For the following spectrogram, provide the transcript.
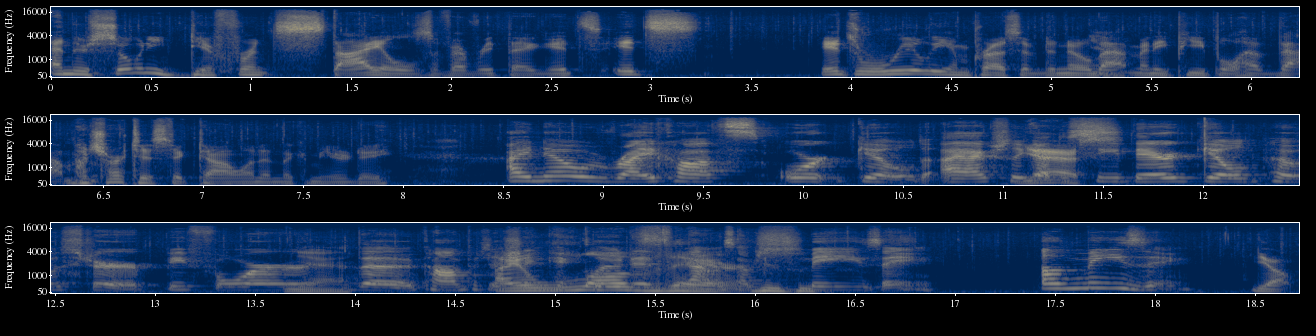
and there's so many different styles of everything it's it's it's really impressive to know that many people have that much artistic talent in the community I know Rykoth's Orc Guild. I actually got to see their guild poster before Yeah. the competition I concluded. love and That was amazing. amazing. yep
